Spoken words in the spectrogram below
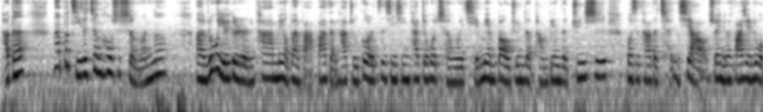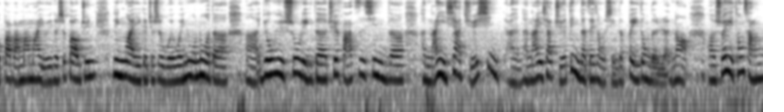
好的，那不急的症候是什么呢？啊、如果有一个人他没有办法发展他足够的自信心，他就会成为前面暴君的旁边的军师，或是他的臣下哦。所以你会发现，如果爸爸妈妈有一个是暴君，另外一个就是唯唯诺诺的，呃，忧郁疏离的，缺乏自信的，很难以下决心，很很难以下决定的这种型的被动的人哦。呃，所以通常。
